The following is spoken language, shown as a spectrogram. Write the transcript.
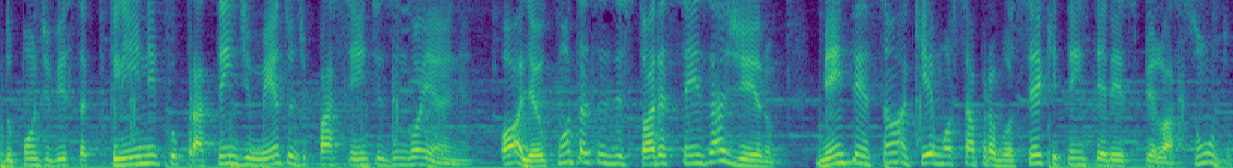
do ponto de vista clínico para atendimento de pacientes em Goiânia. Olha, eu conto essas histórias sem exagero. Minha intenção aqui é mostrar para você que tem interesse pelo assunto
